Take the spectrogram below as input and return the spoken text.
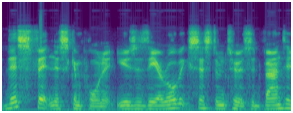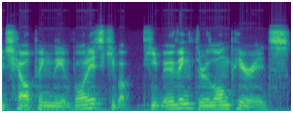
This fitness component uses the aerobic system to its advantage helping the body to keep, up, keep moving through long periods.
